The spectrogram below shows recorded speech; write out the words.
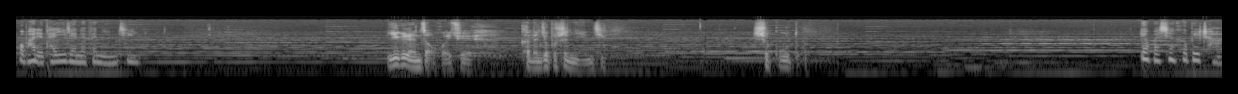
我怕你太依恋那份宁静了。一个人走回去，可能就不是宁静，是孤独。要不要先喝杯茶？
